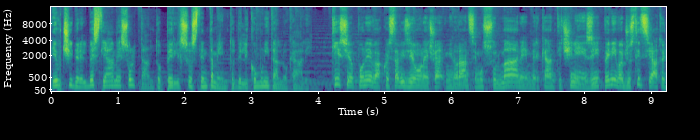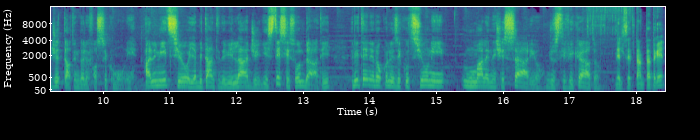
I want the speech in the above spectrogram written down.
e uccidere il bestiame soltanto per il sostentamento delle comunità locali. Chi si opponeva a questa visione, cioè minoranze musulmane e mercanti cinesi, veniva giustiziato e gettato in delle fosse comuni. All'inizio gli abitanti dei villaggi e gli stessi soldati ritennero quelle esecuzioni un male necessario, giustificato. Nel 73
